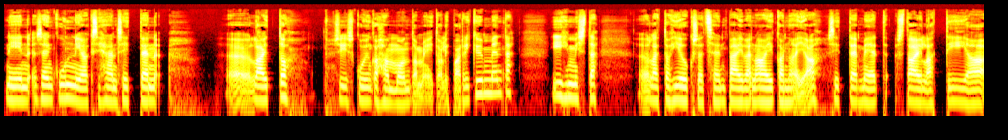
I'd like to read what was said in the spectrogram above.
niin sen kunniaksi hän sitten laitto, siis kuinkahan monta meitä oli, parikymmentä ihmistä, laittoi hiukset sen päivän aikana ja sitten meidät stylattiin ja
